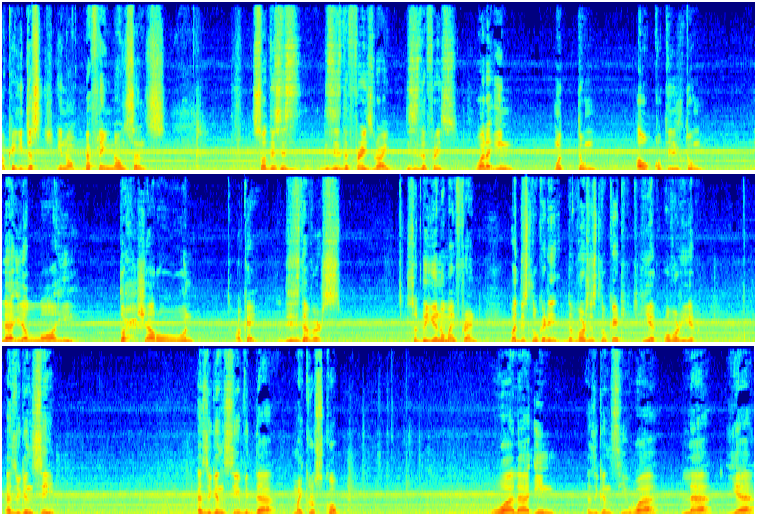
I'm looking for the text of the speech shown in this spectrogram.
Okay, you just you know baffling nonsense. So this is this is the phrase, right? This is the phrase. وَلَئِن مُتُّمْ أَوْ قُتِلْتُمْ لَا إِلَى اللَّهِ تُحْشَرُونَ Okay? This is the verse. So do you know my friend, where this located the verse is located here, over here. As you can see, as you can see with the microscope, وَلَئِن As you can see, wa la ya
